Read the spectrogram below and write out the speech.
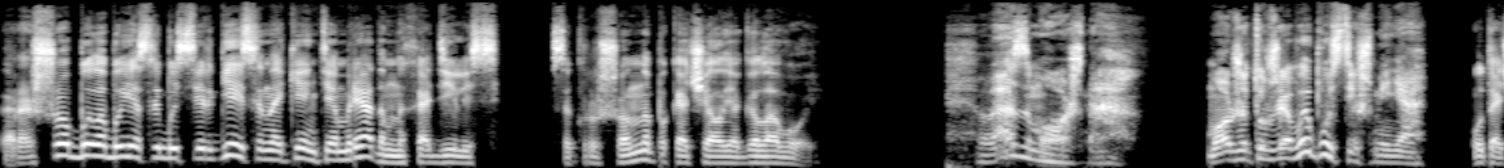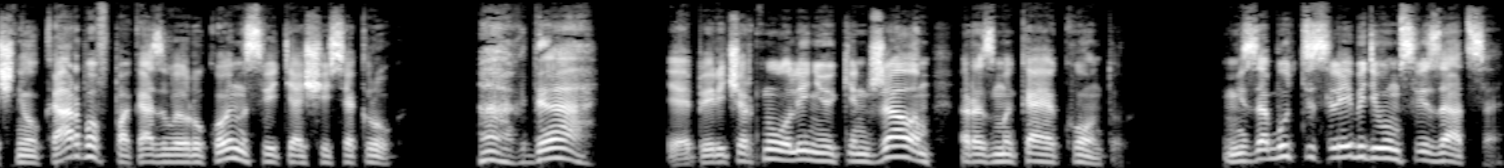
«Хорошо было бы, если бы Сергей с Иннокентием рядом находились», — сокрушенно покачал я головой. «Возможно. Может, уже выпустишь меня?» — уточнил Карпов, показывая рукой на светящийся круг. «Ах, да!» Я перечеркнул линию кинжалом, размыкая контур. «Не забудьте с Лебедевым связаться.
